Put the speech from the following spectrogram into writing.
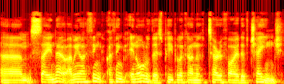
um, say no. I mean, I think I think in all of this, people are kind of terrified of change.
